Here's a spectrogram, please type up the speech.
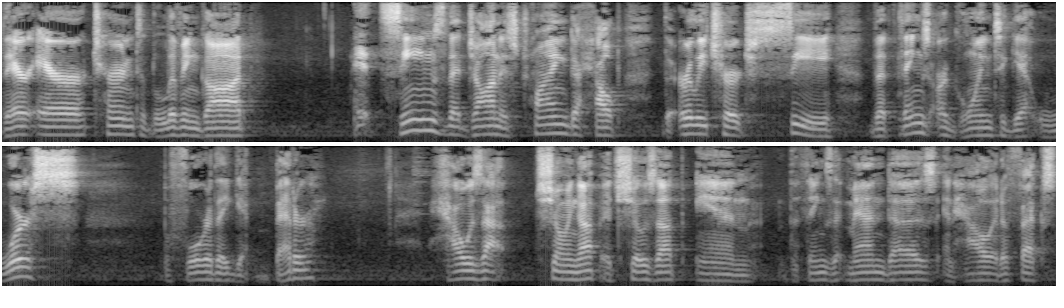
their error, turn to the living God. It seems that John is trying to help the early church see that things are going to get worse before they get better. How is that showing up? It shows up in the things that man does and how it affects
